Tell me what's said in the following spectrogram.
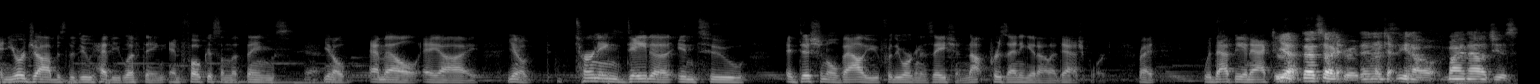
and your job is to do heavy lifting and focus on the things, you know, ML, AI, you know, turning data into additional value for the organization, not presenting it on a dashboard, right? Would that be an accurate? Yeah, that's accurate. And it's, Okay. you know, my analogy is,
